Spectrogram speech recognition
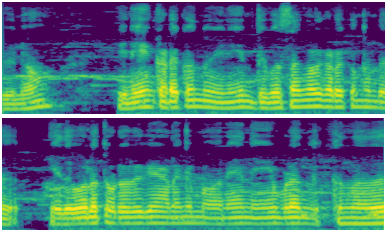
you know ഇനിയും കിടക്കുന്നു ഇനിയും ദിവസങ്ങൾ കിടക്കുന്നുണ്ട്. ഇതുപോലെ തുടരുകയാണെങ്കിൽ മോനെ നീ ഇവിടെ നിൽക്കുന്നത്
